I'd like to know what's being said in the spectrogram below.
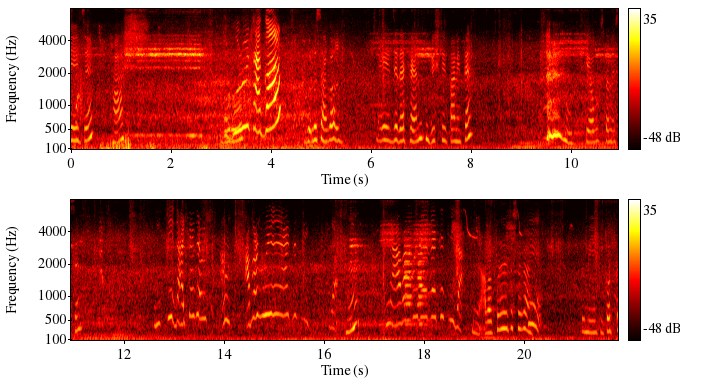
এই যে হাঁস গরু ছাগল। গরু ছাগল। এই যে দেখেন বৃষ্টির পানিতে। কি অবস্থা হয়েছে? আবার পরে যেতেছে হ্যাঁ? হ্যাঁ, গা? তুমি কি করতে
